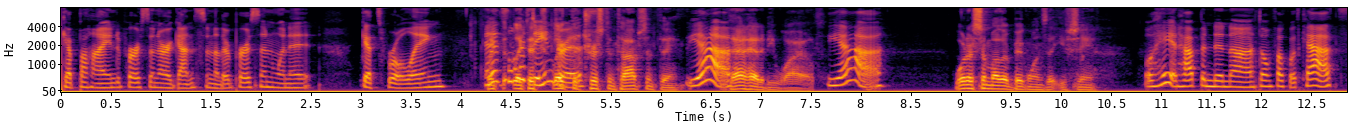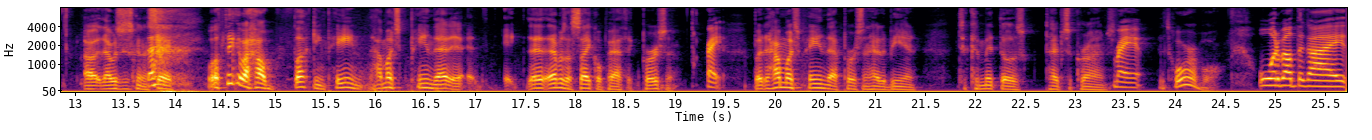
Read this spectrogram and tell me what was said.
get behind a person or against another person when it gets rolling. And like it's the, a like little the, dangerous. like the Tristan Thompson thing. yeah. That had to be wild. yeah. What are some other big ones that you've seen? Well, hey, it happened in uh, Don't Fuck with Cats. Uh, I was just gonna say. well, think about how fucking pain, how much pain that, it, that that was a psychopathic person, Right. but how much pain that person had to be in to commit those types of crimes. Right. It's horrible. Well, what about the guy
